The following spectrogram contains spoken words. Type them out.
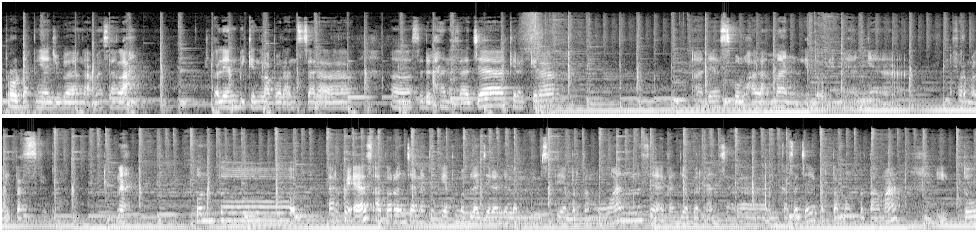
produknya juga nggak masalah kalian bikin laporan secara uh, sederhana saja kira-kira ada 10 halaman gitu ini hanya formalitas gitu. Nah untuk RPS atau rencana kegiatan pembelajaran dalam setiap pertemuan saya akan jabarkan secara ringkas saja. Ya pertemuan pertama itu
